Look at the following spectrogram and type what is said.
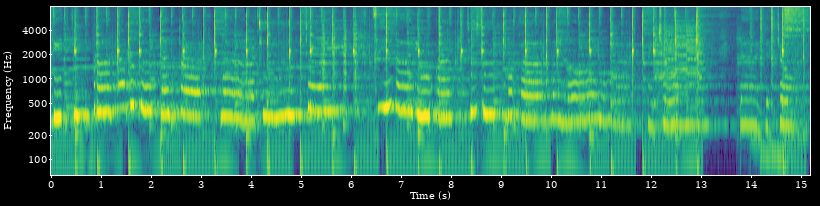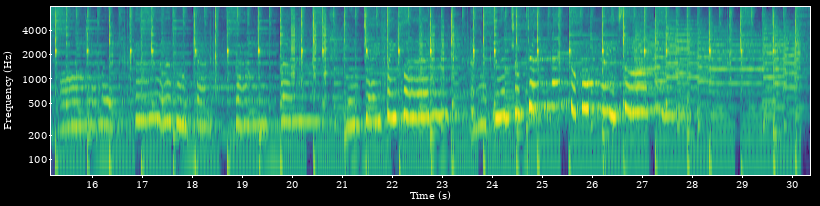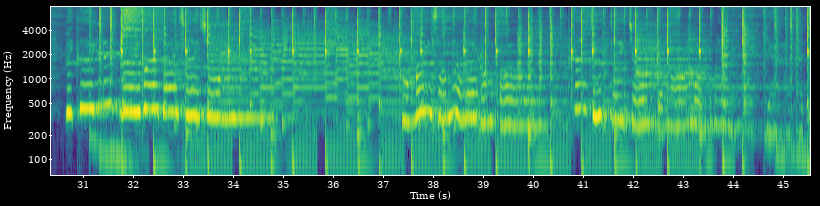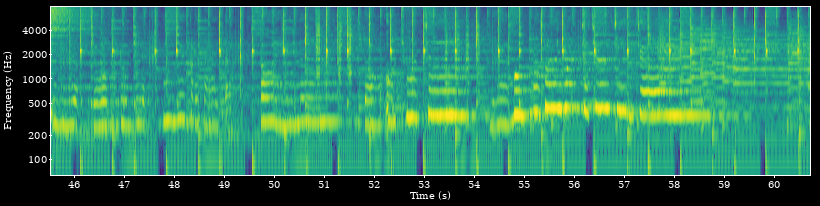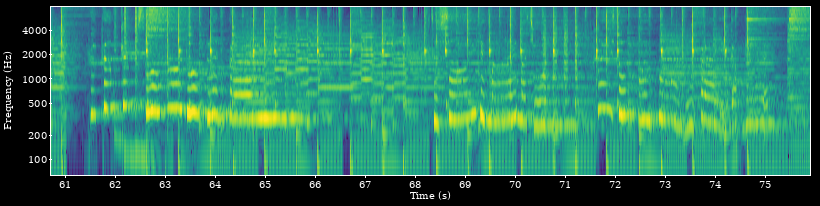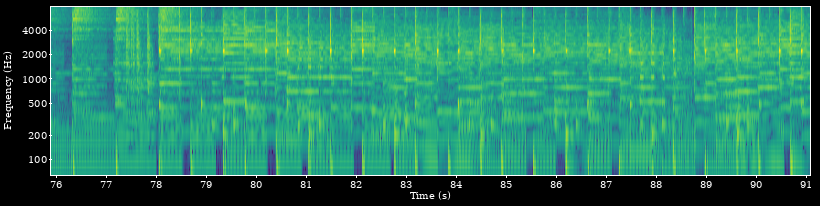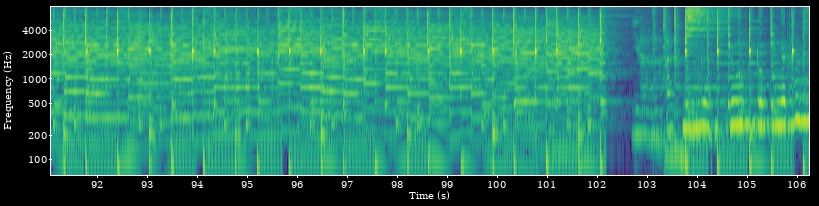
pici เลนึกเลยว่าได้ชื่ชมคงไม่สมอรมณ์ปองทั้งจิใจจมจะมองมองไมอย่าลืมชม สู่ดวงเดืนไกจะสอน hạt mưa đom đóm ngân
